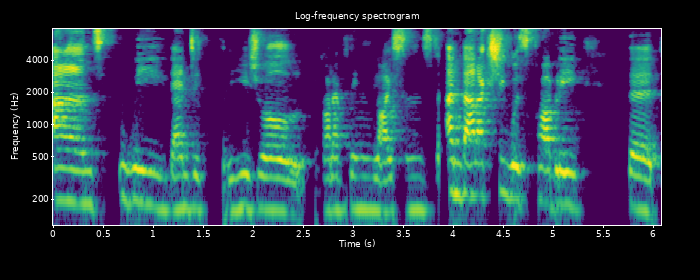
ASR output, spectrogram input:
And we then did the usual, got everything licensed. And that actually was probably the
